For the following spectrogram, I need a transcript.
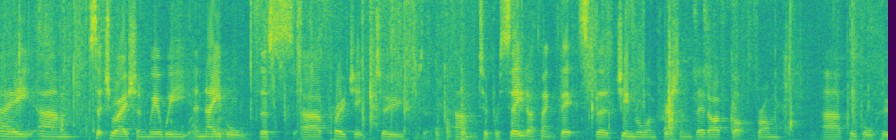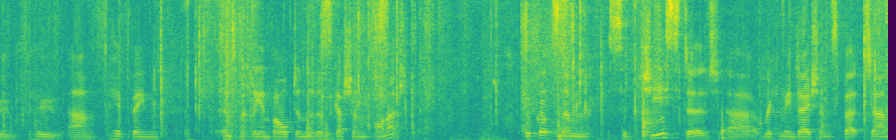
a, um, situation where we enable this, uh, project to, um, to proceed. I think that's the general impression that I've got from, uh, people who, who, um, have been intimately involved in the discussion on it. We've got some suggested uh, recommendations, but um,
